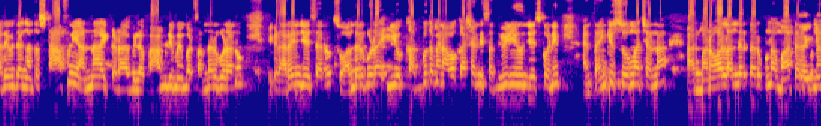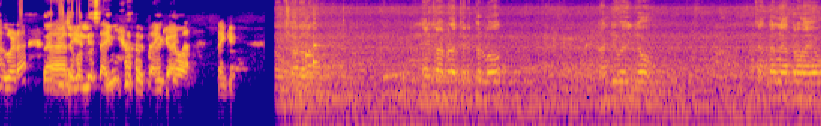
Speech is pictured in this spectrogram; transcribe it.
అదేవిధంగా అంత స్టాఫ్ని అన్న ఇక్కడ వీళ్ళ ఫ్యామిలీ మెంబర్స్ అందరు కూడాను ఇక్కడ అరేంజ్ చేశారు. సో అందరు కూడా ఈ యొక్క అద్భుతమైన అవకాశాన్ని సద్వినియోగం చేసుకొని and thank you so much అన్న. అండ్ మన వాళ్ళందరి తరపున మా తరపున కూడా థ్యాంక్ యూ థ్యాంక్ యూ చరిత్రలో కంటి వైద్యం చంకల నేత్రాలయం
